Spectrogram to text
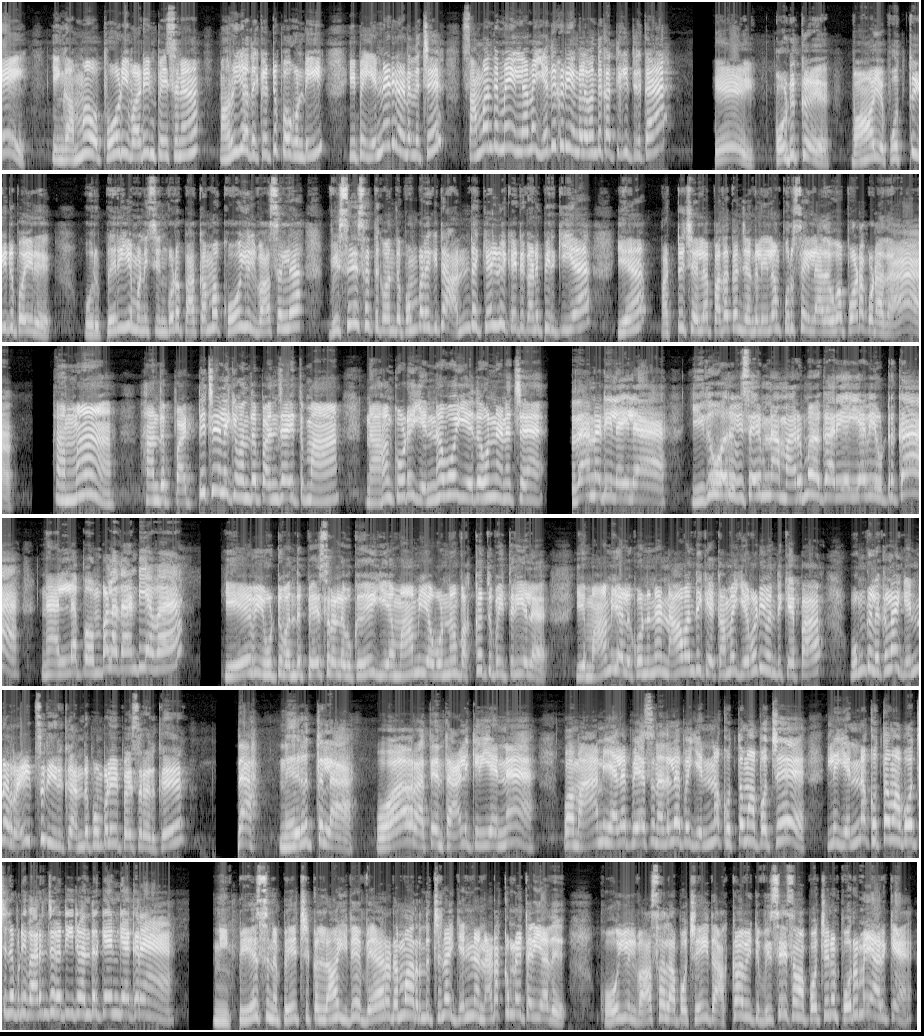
ஏய் எங்க அம்மாவை போடி வாடின்னு பேசின? மரியாதை கெட்டு போகுண்டி இப்ப என்னடி நடந்துச்சு? சம்பந்தமே இல்லாம எதுக்கடி எங்களை வந்து கத்திக்கிட்டு இருக்க? ஏய் கொடுக்கு. வாயை பொத்துக்கிட்டு போயிரு. ஒரு பெரிய மனுஷன் கூட பார்க்காம கோயில் வாசல்ல விசேஷத்துக்கு வந்த பொம்பளை கிட்ட அந்த கேள்வி கேட்டு அனுப்பியிருக்கிய? ஏன்? பட்டு செல்ல பதக்கஞ்சங்களி எல்லாம் புருஷ இல்லாதவங்க போடக்கூடாதா? அம்மா அந்த பட்டுச்சேலைக்கு வந்த பஞ்சாயத்துமா நான் கூட என்னவோ ஏதோன்னு நினைச்சேன். அதானடி லைல இது ஒரு விஷயம் நான் மருமகாரிய ஏவி விட்டுருக்கா? நல்ல பொம்பளை தாண்டி அவ. ஏவி விட்டு வந்து பேசுற அளவுக்கு என் மாமியா ஒன்றும் வக்கத்து போய் தெரியல. என் மாமியாளுக்கு ஒண்ணுன்னா நான் வந்து கேட்காம எவடி வந்து கேப்பா உங்களுக்கெல்லாம் என்ன ரைட்ஸ் இருக்கு அந்த பொம்பளைய பேசுறதுக்கு? நிறுத்தல. ஓவர் அத்தையும் தாளிக்கிறிய என்ன? உன் மாமியால பேசுனதுல இப்ப என்ன குத்தமா போச்சு? இல்ல என்ன குத்தமா போச்சுன்னு இப்படி வரைஞ்சு கட்டிட்டு வந்திருக்கேன்னு கேக்குறேன். நீ பேசின பேச்சுக்கெல்லாம் இதே வேற இடமா இருந்துச்சுன்னா என்ன நடக்கும்னே தெரியாது. கோயில் வாசலா போச்சு இது அக்கா வீட்டு விசேஷமா போச்சுன்னு பொறுமையா இருக்கேன்.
